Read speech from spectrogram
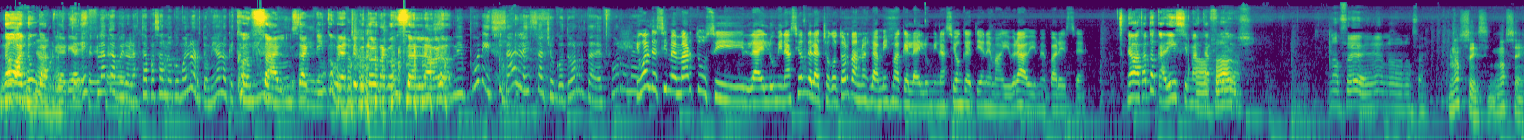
No, nunca porque es flaca, pero la está pasando como el orto. Mirá lo que está Con sal. un O sea, salero. ¿quién come una chocotorta con sal, la verdad? Le pone sal a esa chocotorta deforme. Igual decime, Martu, si la iluminación de la chocotorta no es la misma que la iluminación que tiene Maggie Bravi, me parece. No, está tocadísima esta Ah, foto. No sé, ¿eh? No, no sé. No sé, no sé,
